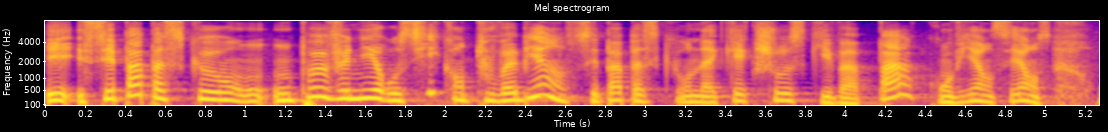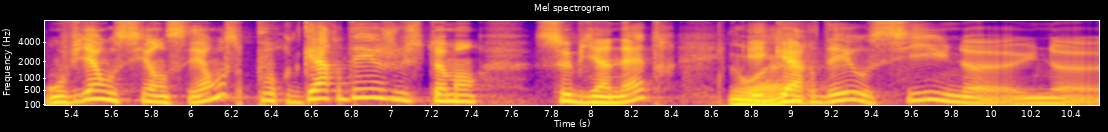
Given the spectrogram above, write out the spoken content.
Et c'est pas parce qu'on on peut venir aussi quand tout va bien. C'est pas parce qu'on a quelque chose qui va pas qu'on vient en séance. On vient aussi en séance pour garder justement ce bien-être et garder aussi une, une,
